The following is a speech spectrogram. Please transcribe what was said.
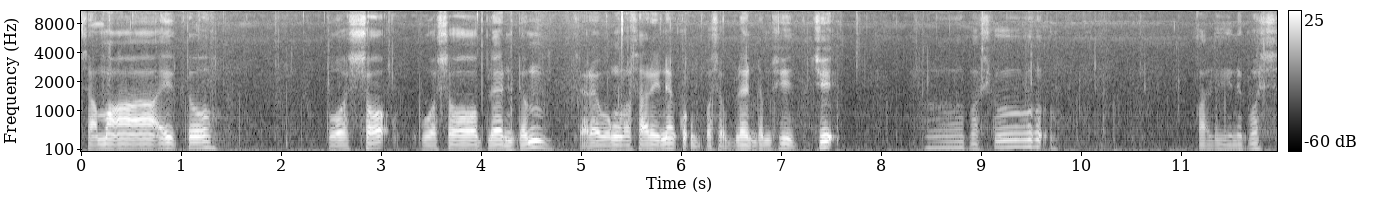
Sama itu. Boso boso blendem. Cara wong ini aku boso blendem siji. Oh bosku kali ini bos.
